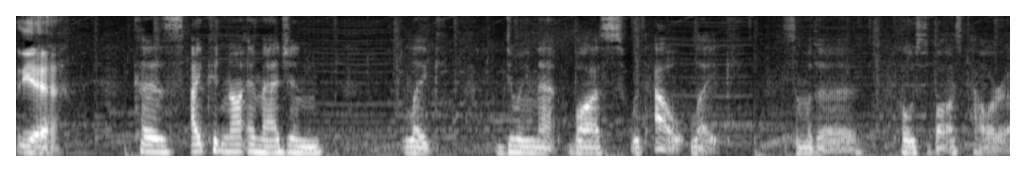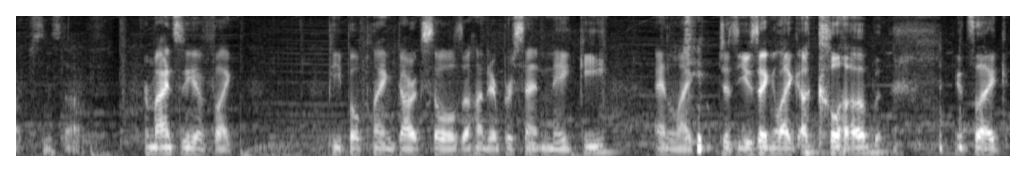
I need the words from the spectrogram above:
Yeah. because I could not imagine like doing that boss without like some of the post boss power ups and stuff. Reminds me of like people playing Dark Souls 100% naked and like just using like a club. It's like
